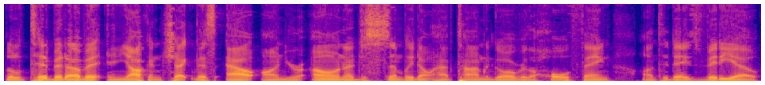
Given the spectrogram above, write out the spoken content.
little tidbit of it and y'all can check this out on your own. I just simply don't have time to go over the whole thing on today's video.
